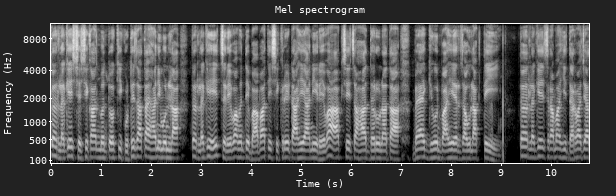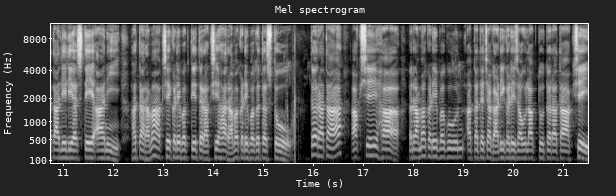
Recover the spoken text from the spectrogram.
तर लगेच शशिकांत म्हणतो की कुठे जात आहे हनीमूनला तर लगेच रेवा म्हणते बाबा ते सिक्रेट आहे आणि रेवा अक्षयचा हात धरून आता बॅग घेऊन बाहेर जाऊ लागते. तर लगेच रमा ही दरवाज्यात आलेली असते आणि आता रमा अक्षयकडे बघते तर अक्षय हा रामाकडे बघत असतो. तर आता अक्षय हा रामाकडे बघून आता त्याच्या गाडीकडे जाऊ लागतो. तर आता अक्षय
